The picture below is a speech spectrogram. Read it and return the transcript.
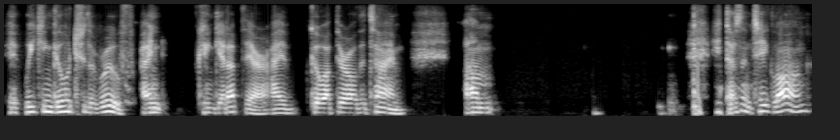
It, we can go to the roof. I can get up there. I go up there all the time. Um, it doesn't take long.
